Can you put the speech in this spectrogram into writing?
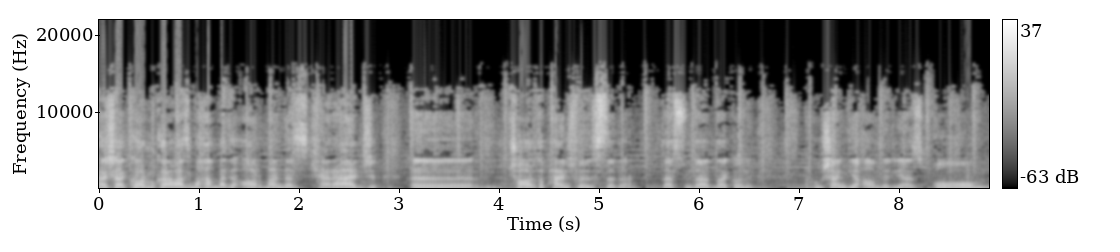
تشکر می‌کنم از محمد آرمند از کرج. چهار تا پنج فرستادن. دستون درد نکنه. هوشنگ آمری از قوم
